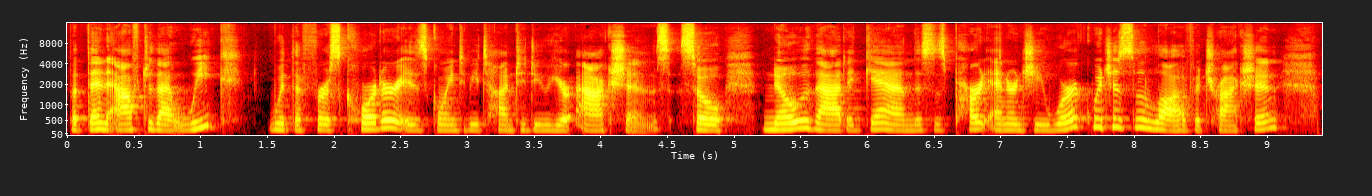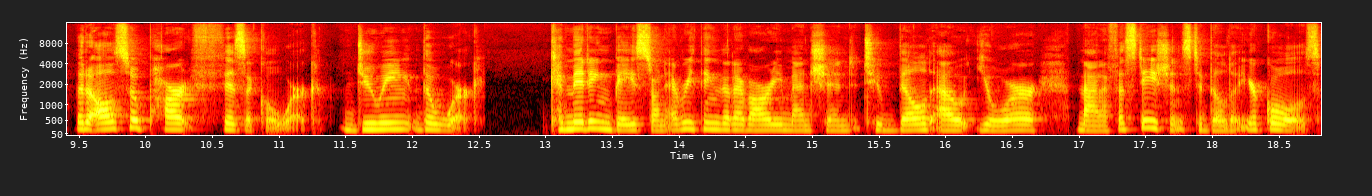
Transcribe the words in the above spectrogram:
But then after that week, with the first quarter is going to be time to do your actions. So know that again, this is part energy work, which is the law of attraction, but also part physical work, doing the work, committing based on everything that I've already mentioned to build out your manifestations, to build out your goals.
